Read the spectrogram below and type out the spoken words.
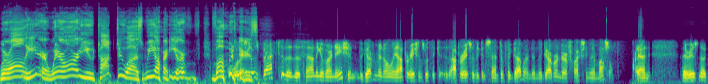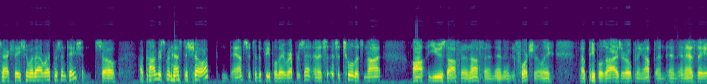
We're all here. Where are you? Talk to us. We are your voters." Well, this goes back to the, the founding of our nation. The government only operations with the operates with the consent of the governed, and the governed are flexing their muscle and there is no taxation without representation. So a congressman has to show up, and answer to the people they represent, and it's it's a tool that's not uh, used often enough. And, and, and fortunately, uh, people's eyes are opening up, and, and, and as they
